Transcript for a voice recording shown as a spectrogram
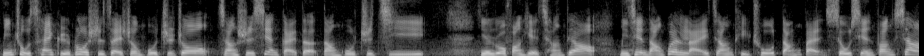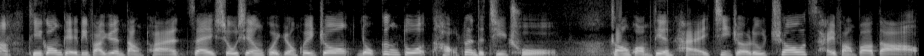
民主参与落实在生活之中，将是宪改的当务之急。严若芳也强调，民进党未来将提出党版修宪方向，提供给立法院党团在修宪委员会中有更多讨论的基础。中央广播电台记者刘秋采访报道。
